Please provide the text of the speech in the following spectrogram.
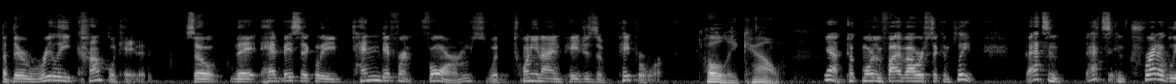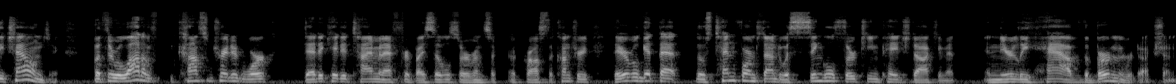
But they're really complicated. So they had basically 10 different forms with 29 pages of paperwork. Holy cow. Yeah, it took more than five hours to complete. That's, in, that's incredibly challenging. But through a lot of concentrated work, dedicated time and effort by civil servants across the country, they to get that those 10 forms down to a single 13 page document and nearly have the burden reduction.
